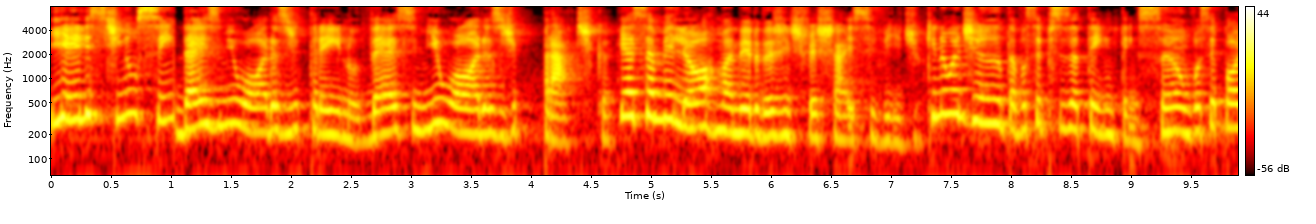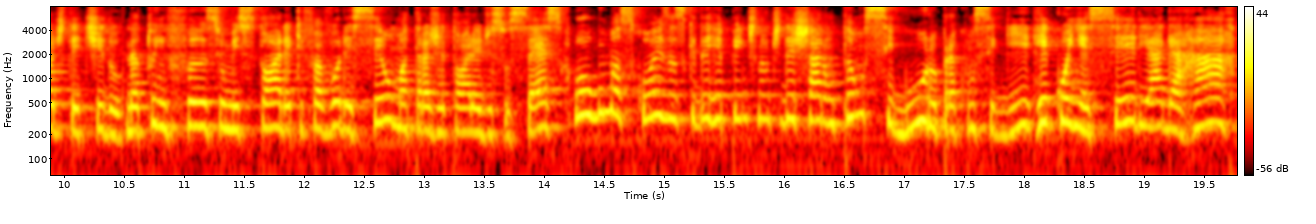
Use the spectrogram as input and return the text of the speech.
E eles tinham sim 10 mil horas de treino, 10 mil horas de prática. E essa é a melhor maneira da gente fechar esse vídeo. Que não adianta, você precisa ter intenção, você pode ter tido na tua infância uma história que favoreceu uma trajetória de sucesso ou algumas coisas que de repente não te deixaram tão seguro para conseguir reconhecer e agarrar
